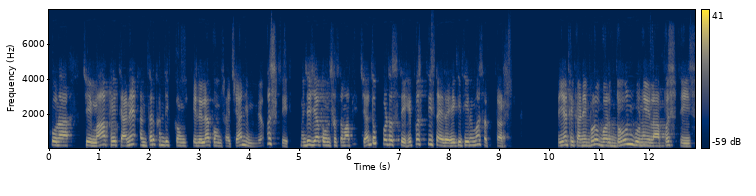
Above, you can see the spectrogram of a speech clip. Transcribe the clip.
कोणाचे माप हे त्याने अंतरखंडित कंस केलेल्या कंसाच्या निम्म्य असते. म्हणजे ज्या कंसाचं माप ज्या दुप्पट असते हे पस्तीस आहे हे किती? निम्मा सत्तर. या ठिकाणी बरोबर दोन गुणेला पस्तीस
